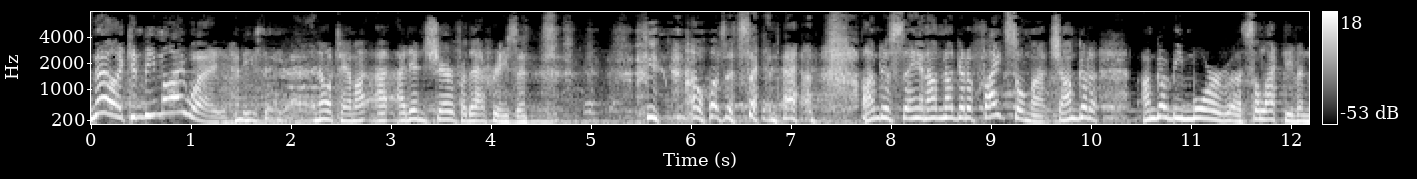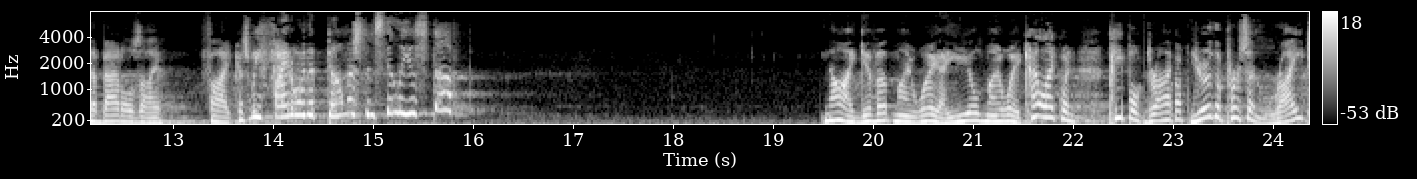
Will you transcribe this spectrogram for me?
Now it can be my way. And he said, no, Tim, I, I, I didn't share for that reason. I wasn't saying that. I'm just saying I'm not going to fight so much. I'm going to, I'm going to be more uh, selective in the battles I fight. Because we fight over the dumbest and silliest stuff. No, I give up my way. I yield my way. Kind of like when people drive up, you're the person right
